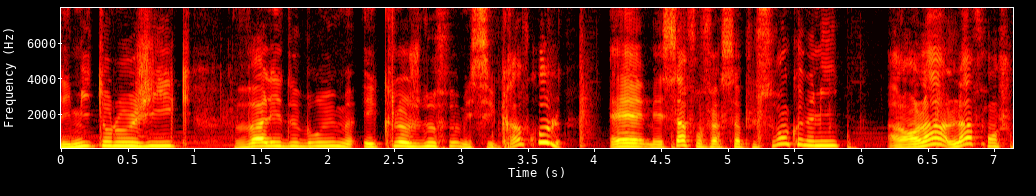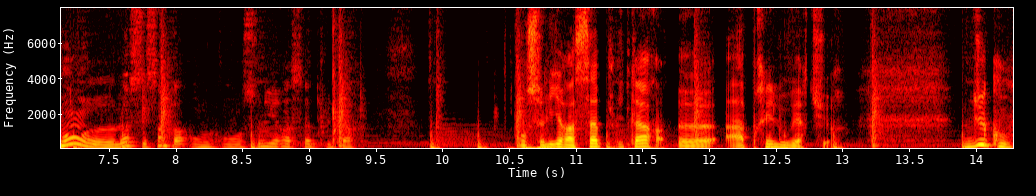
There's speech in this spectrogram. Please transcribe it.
les mythologiques, vallée de brume et cloche de feu. Mais c'est grave cool. Eh, mais ça, faut faire ça plus souvent, Konami. Alors là, là, franchement, euh, là, c'est sympa. On, se lira ça plus tard. On se lira ça plus tard, euh, après l'ouverture. Du coup,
